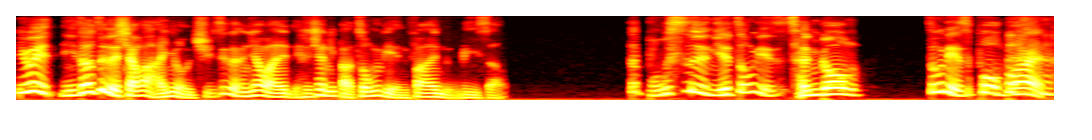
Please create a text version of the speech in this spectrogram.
因为你知道这个想法很有趣，这个很像玩很像你把终点放在努力上，那不是你的终点是成功，终点是破关。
